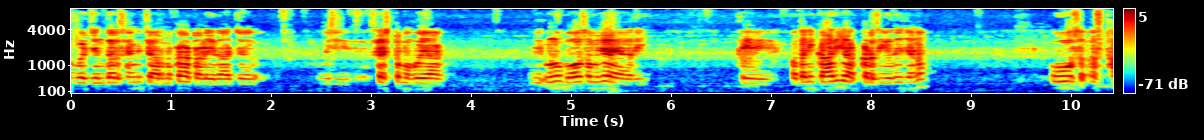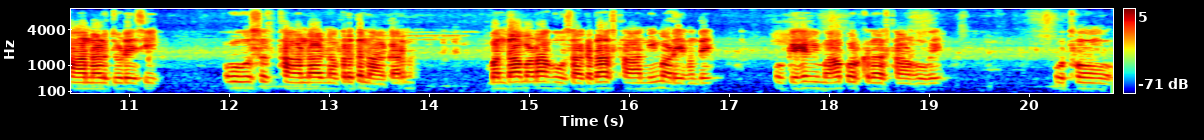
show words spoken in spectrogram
ਬਾਬਾ ਬਲਜਿੰਦਰ ਸਿੰਘ ਚਰਨ ਘਾਟ ਵਾਲੇ ਦਾ ਅੱਜ ਵੀ ਸਿਸਟਮ ਹੋਇਆ, ਵੀ ਉਹਨੂੰ ਬਹੁਤ ਸਮਝਾਇਆ ਸੀ ਤੇ ਪਤਾ ਨਹੀਂ ਕਾਹਦੀ ਆਕੜ ਸੀ ਉਹਦੇ 'ਚ ਨਾ। ਉਸ ਸਥਾਨ ਨਾਲ ਜੁੜੇ ਸੀ, ਉਸ ਸਥਾਨ ਨਾਲ ਨਫ਼ਰਤ ਨਾ ਕਰਨ। ਬੰਦਾ ਮਾੜਾ ਹੋ ਸਕਦਾ, ਸਥਾਨ ਨਹੀਂ ਮਾੜੇ ਹੁੰਦੇ। ਉਹ ਕਿਸੇ ਵੀ ਮਹਾਪੁਰਖ ਦਾ ਸਥਾਨ ਹੋਵੇ। ਉਥੋਂ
